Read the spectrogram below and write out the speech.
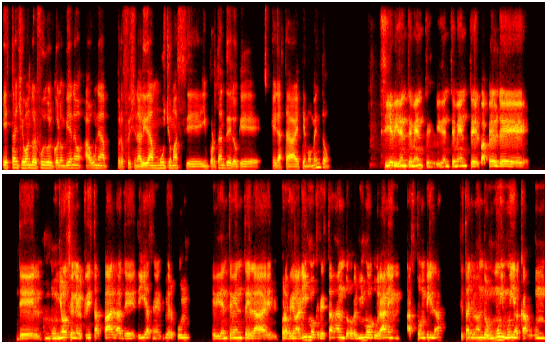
están llevando al fútbol colombiano a una profesionalidad mucho más eh, importante de lo que era hasta este momento. Sí, evidentemente, evidentemente el papel de, de Muñoz en el Crystal Palace, de Díaz en el Liverpool, evidentemente la, el profesionalismo que se está dando, el mismo Durán en Aston Villa, se está llevando muy, muy a cabo un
